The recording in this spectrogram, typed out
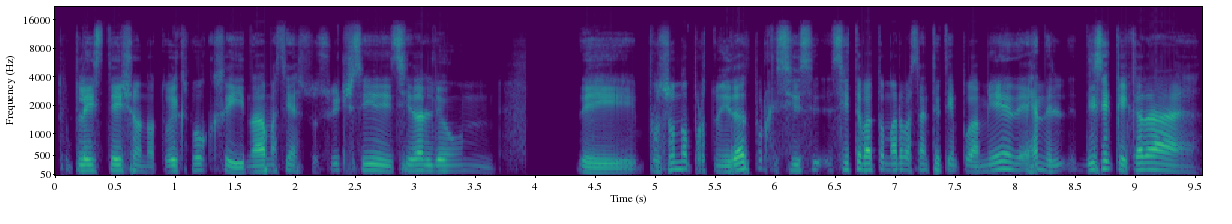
tu PlayStation o tu Xbox y nada más tienes tu Switch, sí, sí dale un, de, pues una oportunidad porque sí, sí, te va a tomar bastante tiempo. A mí dicen que cada,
